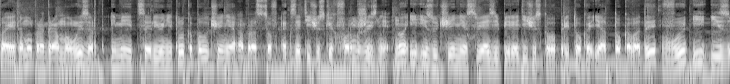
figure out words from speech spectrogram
Поэтому программа Wizard имеет целью не только получение образцов экзотических форм жизни, но и изучение связи периодического притока и оттока воды в и из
